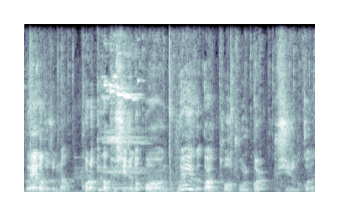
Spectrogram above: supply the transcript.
흐웨이가 더 좋나? 코르키가 푸시 주도권, 흐웨이가 더 좋을걸? 푸시 주도권은?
